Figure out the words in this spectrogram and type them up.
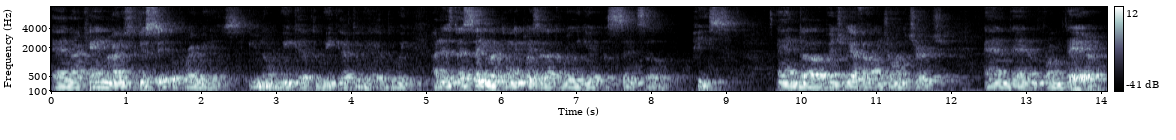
and I came and I used to just sit for prayer meetings, you know, week after week after week after week. I just that seemed like the only place that I could really get a sense of peace. And uh, eventually, I finally joined the church, and then from there,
